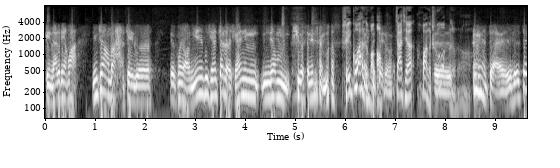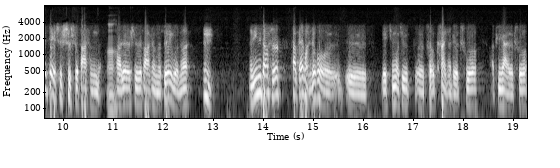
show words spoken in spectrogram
给你来个电话，您这样吧，这个这个朋友，您不行加点钱，您您要不骑个森林人吧？谁惯的嘛？这种哦，加钱换个车，呃那就是啊。对，这这是事实发生的嗯啊，这是事实发生的。所以我呢，因为当时他改款之后，呃，也请我去呃测看一下这个车啊，评价这个车。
